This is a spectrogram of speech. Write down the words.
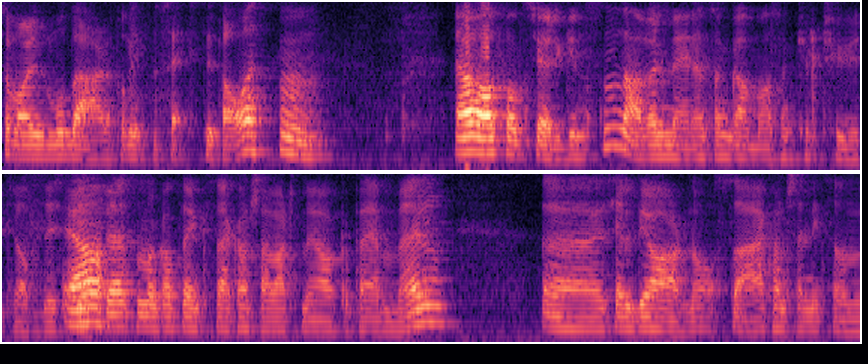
som var litt moderne på 1960-tallet. Mm. Ja, og Alfons Jørgensen er vel mer en sånn gammel sånn kulturtraddis-type Ja. som man kan tenke seg kanskje har vært med i AKP ML. Eh, Kjell Bjarne også er kanskje en litt sånn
